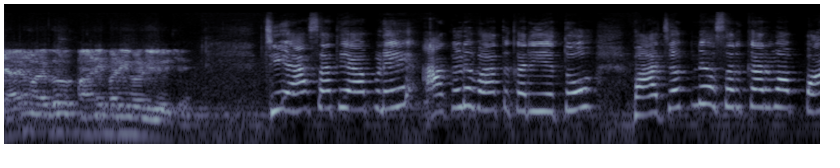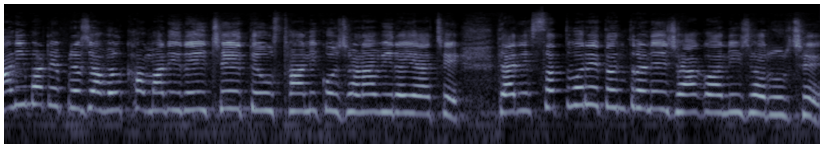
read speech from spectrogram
જાહેર માર્ગો પાણી પડી વળ્યું છે. જે, આ સાથે આપણે આગળ વાત કરીએ તો ભાજપના સરકારમાં પાણી માટે પ્રજા વલખા મારી રહી છે તેવું સ્થાનિકો જણાવી રહ્યા છે. ત્યારે સત્વરે તંત્રને જાગવાની જરૂર છે.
